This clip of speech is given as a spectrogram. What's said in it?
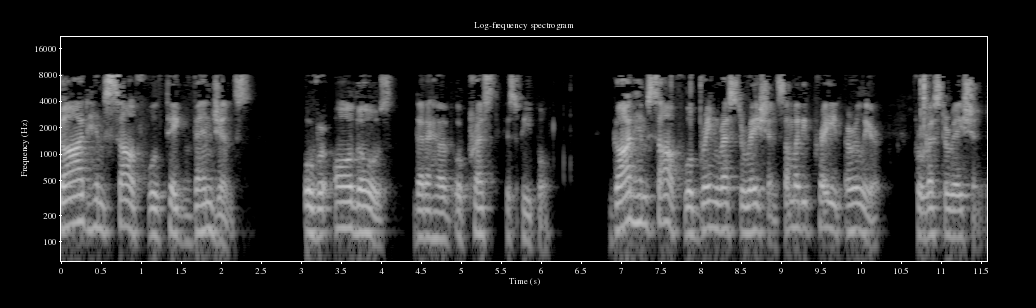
God himself will take vengeance over all those that have oppressed his people. God himself will bring restoration. Somebody prayed earlier for restoration.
